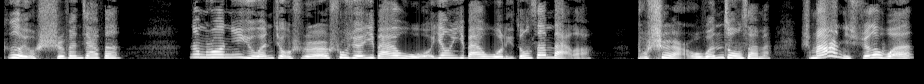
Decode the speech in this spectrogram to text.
各有十分加分。那么说你语文九十，数学一百五，英语一百五，理综三百了。不是我文综三百，什么？你学的文？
